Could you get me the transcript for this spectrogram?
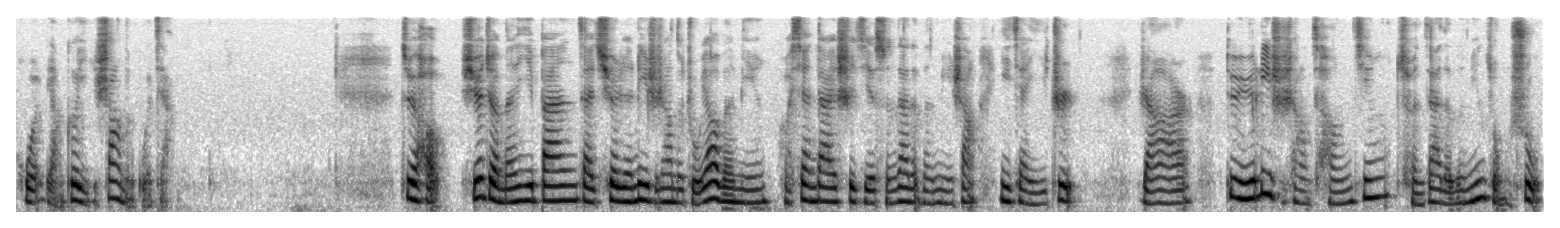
或两个以上的国家。最后，学者们一般在确认历史上的主要文明和现代世界存在的文明上意见一致。然而，对于历史上曾经存在的文明总数，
